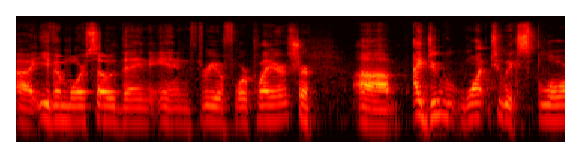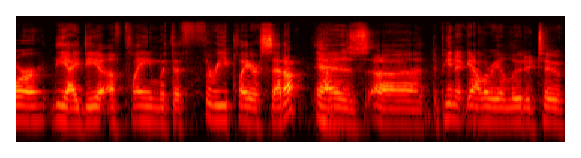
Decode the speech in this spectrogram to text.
uh, even more so than in three or four players. Sure. Uh, I do want to explore the idea of playing with a three-player setup, Yeah. as uh, the Peanut Gallery alluded to.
